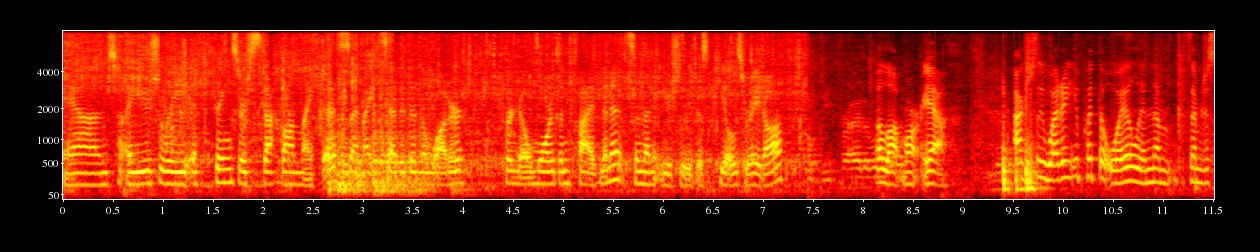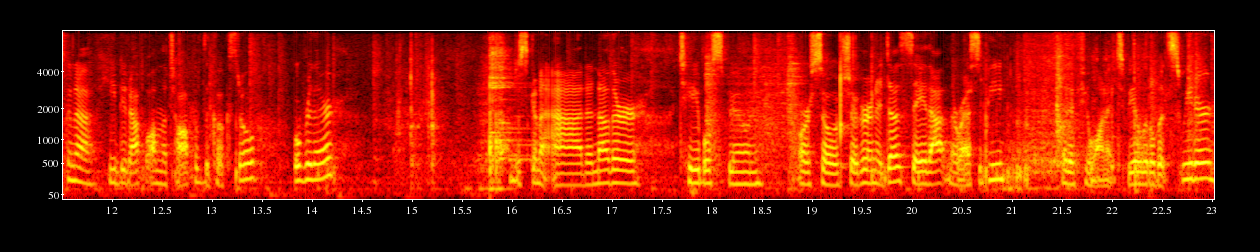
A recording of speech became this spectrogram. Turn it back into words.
And I usually, if things are stuck on like this, I might set it in the water for no more than five minutes and then it usually just peels right off. A lot more, yeah. Actually, why don't you put the oil in them? Because I'm just gonna heat it up on the top of the cook stove over there. I'm just gonna add another tablespoon or so of sugar, and it does say that in the recipe, but if you want it to be a little bit sweeter,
